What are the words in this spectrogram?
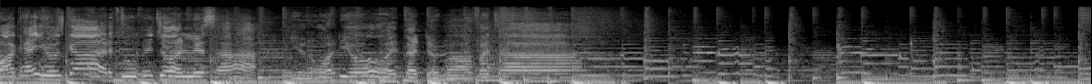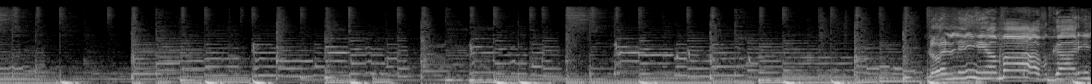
waaqayyoos gaartuu ijoollesaa yeroo dhiyoo itti adda baafata. Lolli hamaaf gaarii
